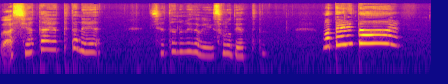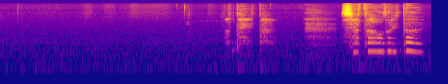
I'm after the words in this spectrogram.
うわシアターやってたね。シアターの女神ソロでやってた。またやりたい。またやりたい。シアター踊りたい。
